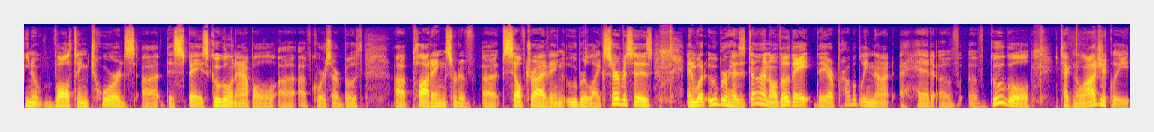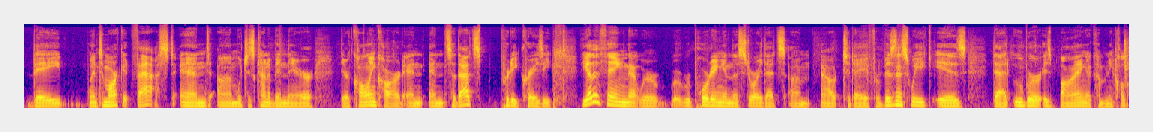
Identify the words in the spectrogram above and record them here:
you know vaulting towards uh, this space. Google and Apple, uh, of course, are both uh, plotting sort of uh, self-driving Uber-like services. And what Uber has done, although they they are probably not ahead of of Google technologically, they went to market fast, and um, which has kind of been their their calling card. And and so that's pretty crazy. The other thing that we're reporting in the story that's um, out today for Business Week is that Uber is buying a company called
